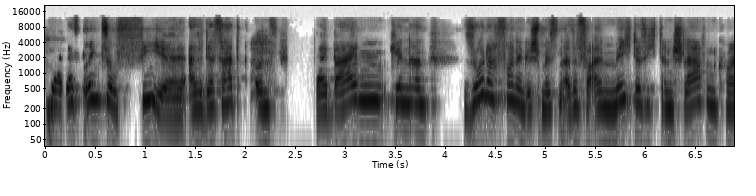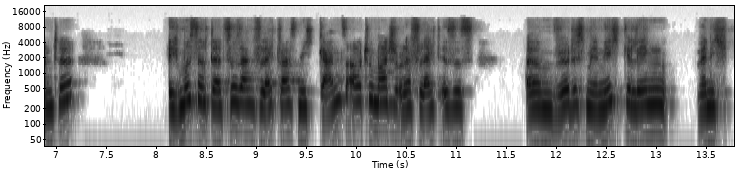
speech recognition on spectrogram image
Ja, das bringt so viel. Also das hat uns bei beiden Kindern so nach vorne geschmissen. Also vor allem mich, dass ich dann schlafen konnte. Ich muss noch dazu sagen, vielleicht war es nicht ganz automatisch oder vielleicht ist es, ähm, würde es mir nicht gelingen, wenn ich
